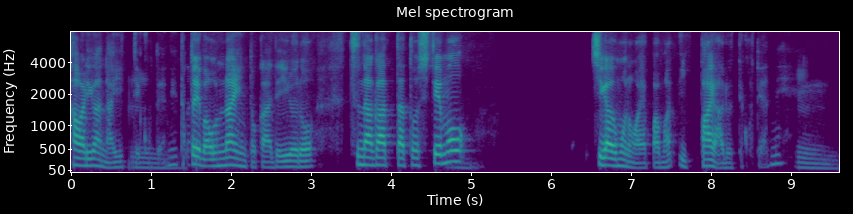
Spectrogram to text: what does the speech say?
変わりがないっていうことだよね。うん、例えばオンラインとかでいろいろつながったとしても、違うものがやっぱいっぱいあるってことやね。うん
